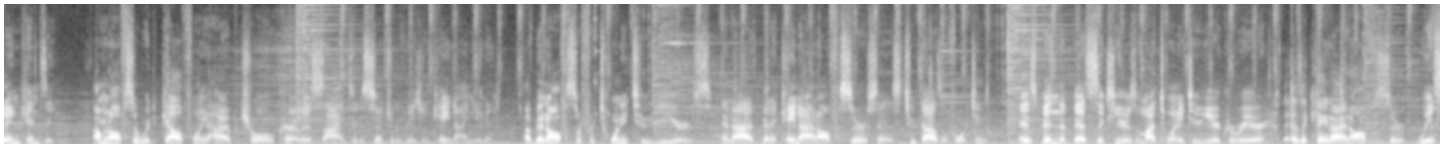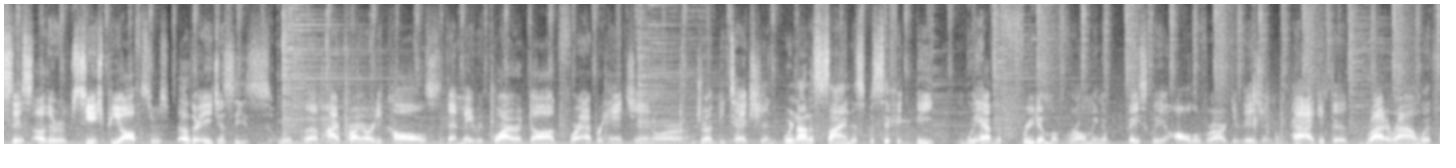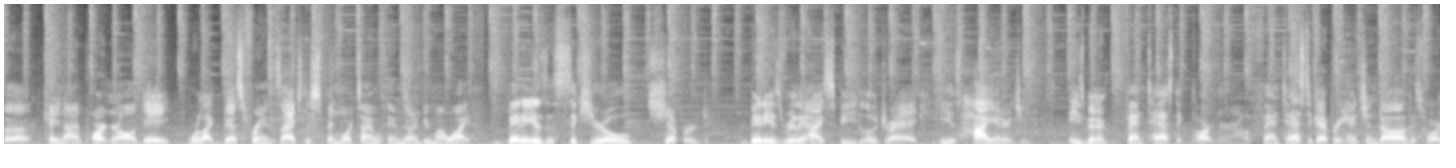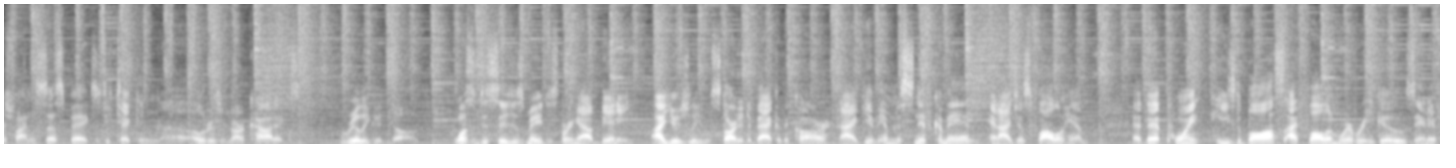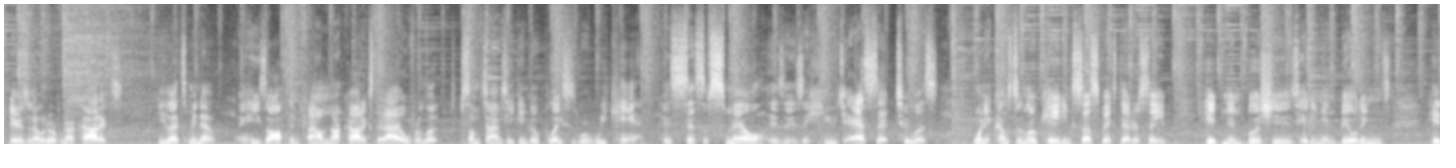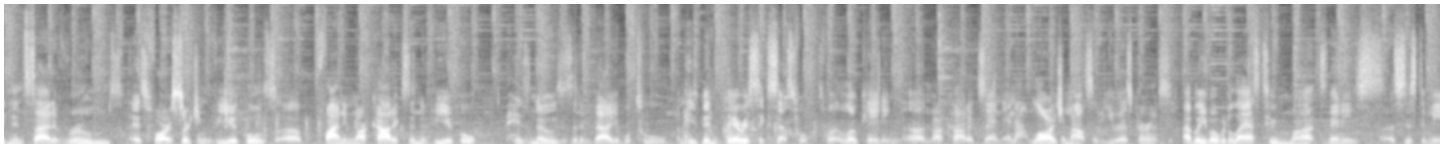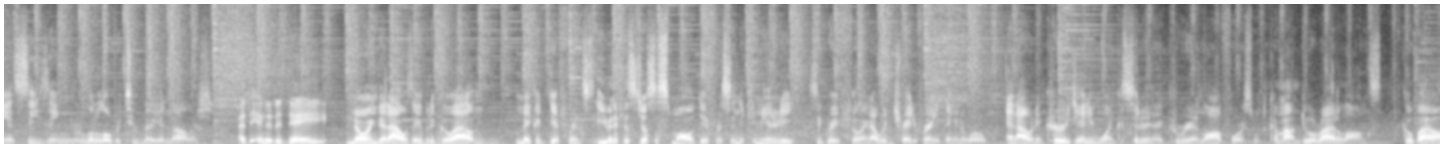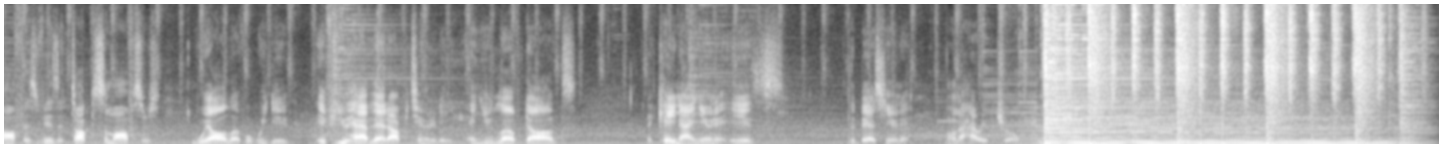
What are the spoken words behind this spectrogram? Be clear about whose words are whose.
Speaker 1: Shane Kensey. I'm an officer with the California Highway Patrol, currently assigned to the Central Division K-9 unit. I've been an officer for 22 years, and I've been a K-9 officer since 2014. It's been the best six years of my 22-year career. As a K-9 officer, we assist other CHP officers, other agencies with um, high priority calls that may require a dog for apprehension or drug detection. We're not assigned a specific beat. We have the freedom of roaming basically all over our division. I get to ride around with a K-9 partner all day. We're like best friends. I actually spend more time with him than I do my wife. Beny is a six-year-old shepherd. Beny is really high speed, low drag. He is high energy. He's been a fantastic partner, a fantastic apprehension dog as far as finding suspects, detecting uh, odors of narcotics. Really good dog. Once the decision is made to bring out Beny, I usually will start at the back of the car and I give him the sniff command and I just follow him. At that point, he's the boss. I follow him wherever he goes and if there's an odor of narcotics, he lets me know. And he's often found narcotics that I overlooked. Sometimes he can go places where we can't. His sense of smell is, is a huge asset to us when it comes to locating suspects that are, say, hidden in bushes, hidden in buildings, hidden inside of rooms, as far as searching vehicles, uh, finding narcotics in the vehicle his nose is an invaluable tool. I mean, he's been very successful for locating uh, narcotics and, and, large amounts of U.S. currency. I believe over the last two months, Beny's assisted me in seizing a little over $2 million. At the end of the day, knowing that I was able to go out and make a difference, even if it's just a small difference in the community, it's a great feeling. I wouldn't trade it for anything in the world. And I would encourage anyone considering a career in law enforcement to come out and do a ride-alongs. Go by our office, visit, talk to some officers. We all love what we do. If you have that opportunity and you love dogs, the K9 unit is the best unit on the Highway Patrol.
